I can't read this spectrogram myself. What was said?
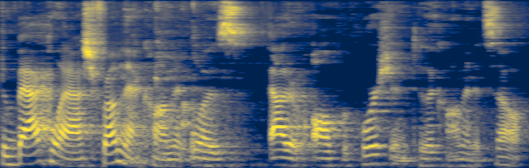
the backlash from that comment was out of all proportion to the comment itself.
